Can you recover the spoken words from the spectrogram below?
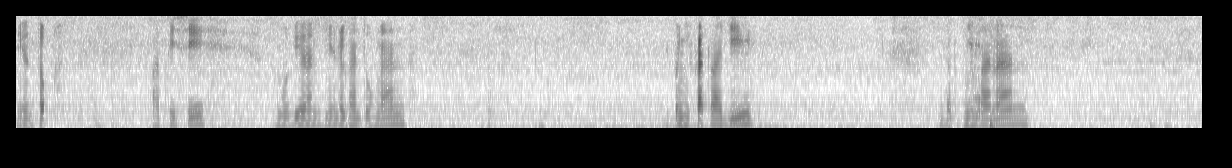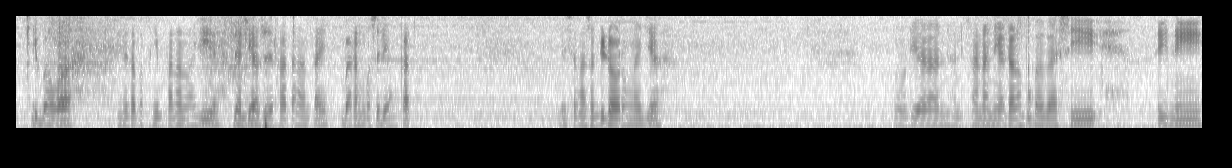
Ini untuk partisi kemudian ini ada gantungan. Di pengikat lagi. Ini dapat penyimpanan. Di bawah ini dapat penyimpanan lagi ya. Dan dia harus di lantai barang gak usah diangkat. Bisa langsung didorong aja. Kemudian di kanan ini ada lampu bagasi. Ini.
